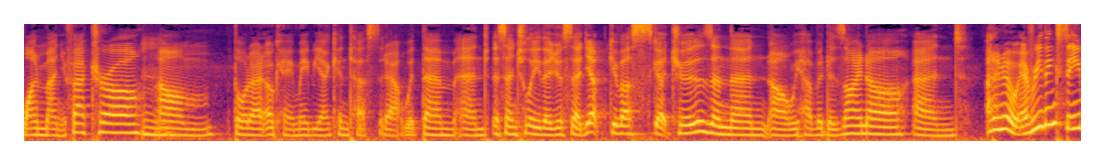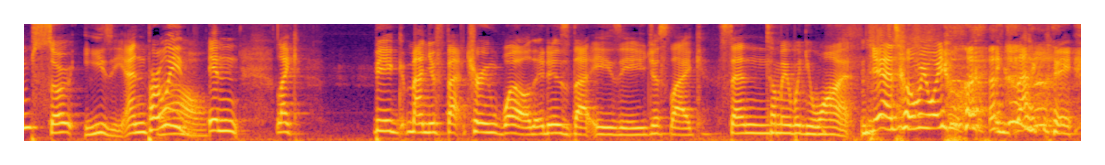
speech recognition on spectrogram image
one manufacturer. Um, thought I'd okay, maybe I can test it out with them. And essentially, they just said, "Yep, give us sketches, and then uh, we have a designer." And I don't know, everything seems so easy, and probably Wow. in like big manufacturing world, it is that easy. You just like send Tell me what you want. yeah, tell me what you want. exactly.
